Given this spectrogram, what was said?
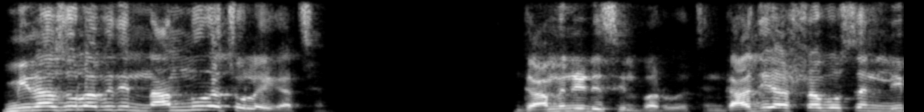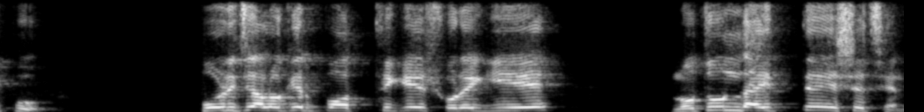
মিনাজুল আবিদিন নান্নুরা চলে গেছেন। গামিনী ডি সিলভা রয়েছেন। গাজী আশরাফ হোসেন লিপু পরিচালকের পদ থেকে সরে গিয়ে নতুন দায়িত্বে এসেছেন।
